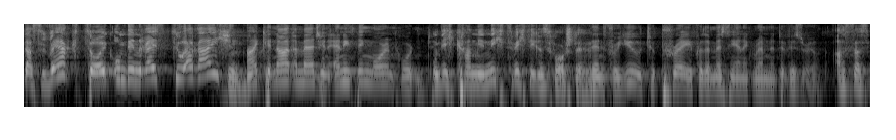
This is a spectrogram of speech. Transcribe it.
das Werkzeug, um den Rest zu erreichen. I cannot imagine anything more important Und ich kann mir nichts Wichtigeres vorstellen, than for you to pray for the messianic remnant of Israel. Als dass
